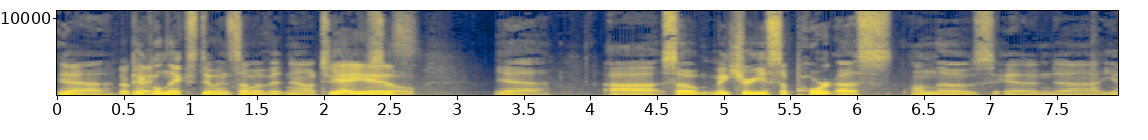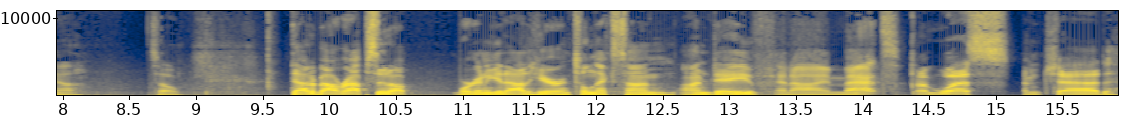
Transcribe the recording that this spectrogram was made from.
Yeah, Okay. Pickle Nick's doing some of it now too. Yeah, he is. So, yeah. Uh, so make sure you support us on those, and uh, yeah. So that about wraps it up. We're gonna get out of here. Until next time, I'm Dave. and i'm matt I'm Wes. I'm Chad.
